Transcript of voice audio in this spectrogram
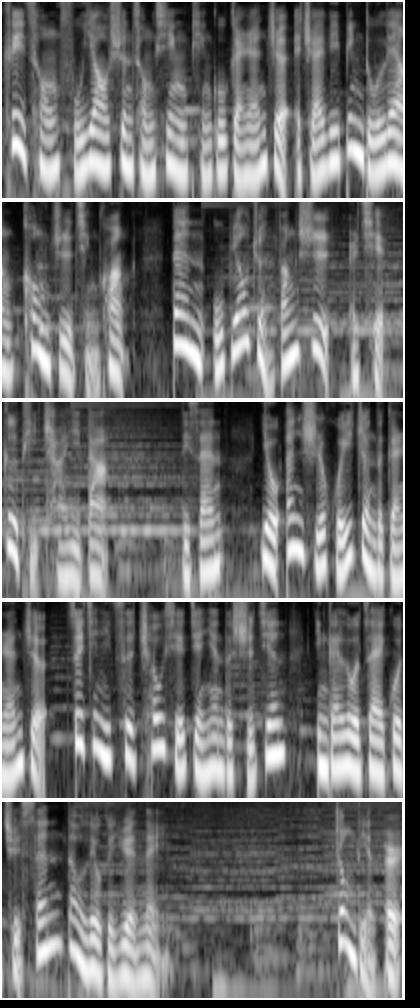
可以从服药顺从性评估感染者 HIV 病毒量控制情况，但无标准方式，而且个体差异大。第三，有按时回诊的感染者，最近一次抽血检验的时间应该落在过去三到六个月内。重点二，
